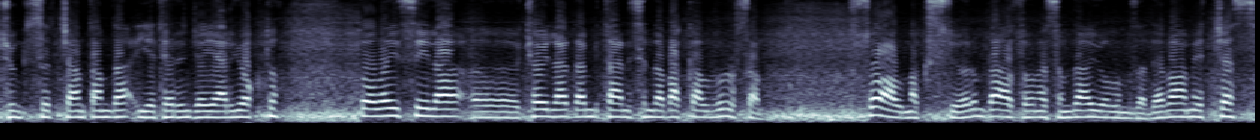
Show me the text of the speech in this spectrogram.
Çünkü sırt çantamda yeterince yer yoktu. Dolayısıyla e, köylerden bir tanesinde bakkal vurursam su almak istiyorum. Daha sonrasında yolumuza devam edeceğiz.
